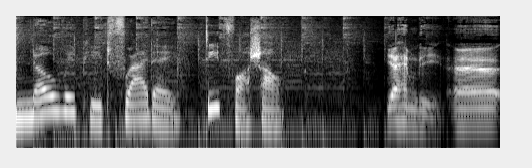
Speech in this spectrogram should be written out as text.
No Repeat Friday, die Vorschau. Ja, Henry, äh,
